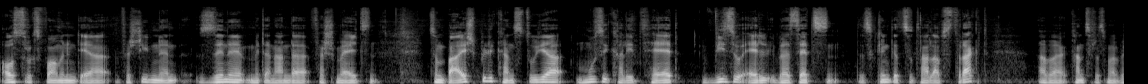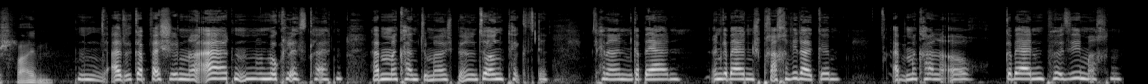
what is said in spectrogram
Ausdrucksformen, in der verschiedene Sinne miteinander verschmelzen. Zum Beispiel kannst du ja Musikalität visuell übersetzen. Das klingt jetzt total abstrakt, aber kannst du das mal beschreiben? Also es gab verschiedene Arten und Möglichkeiten. Aber man kann zum Beispiel in Songtexte, kann man Gebärden, in Gebärdensprache wiedergeben. Aber man kann auch Gebärdenpoesie machen.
